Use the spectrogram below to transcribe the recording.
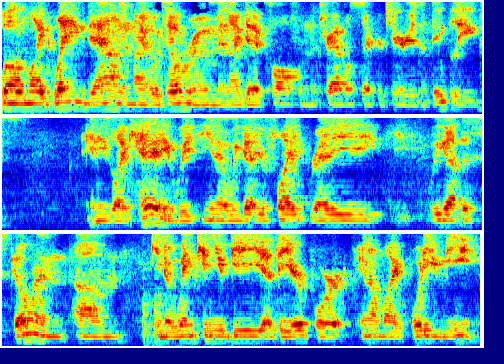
well, I'm like laying down in my hotel room, and I get a call from the travel secretary in the big leagues, and he's like, "Hey, we, you know, we got your flight ready. We got this going. Um, you know, when can you be at the airport?" And I'm like, "What do you mean?"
